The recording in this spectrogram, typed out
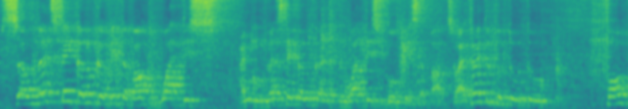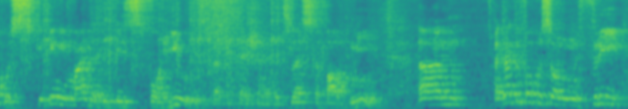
so let's take a look a bit about what this, I mean, let's take a look at what this book is about. So I try to, to, to, to focus, keeping in mind that it is for you, this presentation, and it's less about me. Um, I try to focus on three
